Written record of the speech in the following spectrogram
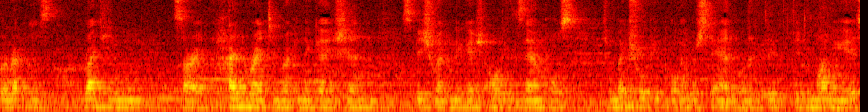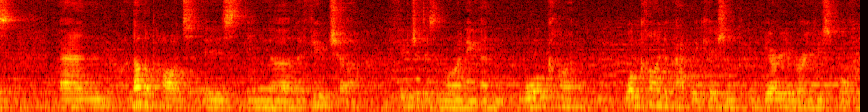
writing, sorry, handwriting recognition, speech recognition, all the examples to make sure people understand what data mining is. And another part is the uh, the future, future data mining, and what kind what kind of application could be very very useful for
